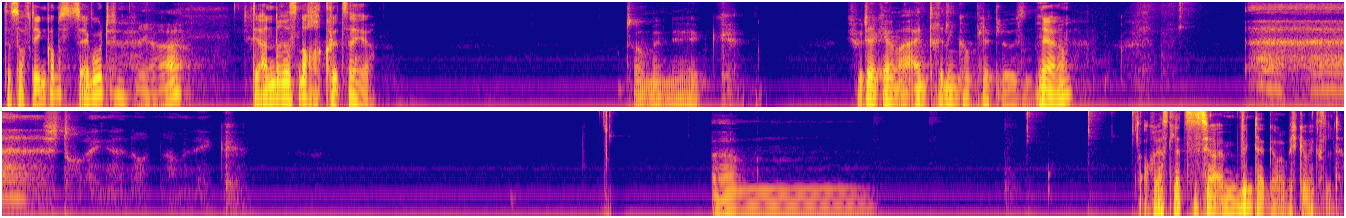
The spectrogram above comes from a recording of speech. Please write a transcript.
Dass du auf den kommst, sehr gut. Ja. Der andere ist noch kürzer her. Dominik. Ich würde ja gerne mal ein Drilling komplett lösen. Ja. Strohengel, Not Dominik. Ähm, Auch erst letztes Jahr im Winter, glaube ich, gewechselt.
